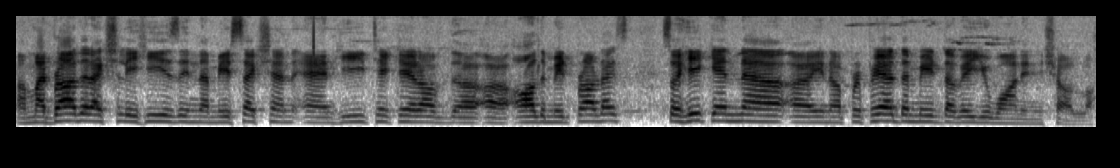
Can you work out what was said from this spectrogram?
uh, my brother actually he is in the meat section and he take care of the uh, all the meat products, so he can uh, uh, you know prepare the meat the way you want inshallah.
